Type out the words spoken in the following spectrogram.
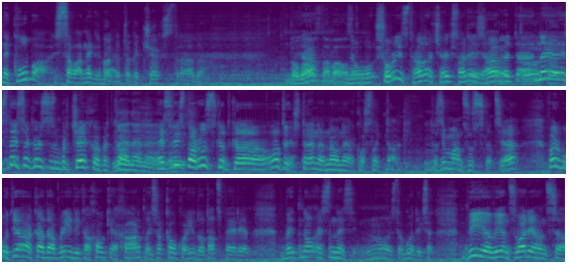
Ne klubā, es savā negribēju. Tagad, tagad Čeks strādā. No valsts, no valsts. Nu, šobrīd strādā Čehijas arī. Jā, bet, to, nē, ka- es nesaku, ka es esmu pret Čehu vai pret kādu. nē, nē, es nē, vispār uzskatu, ka latviešu treneri nav neko sliktāki. Mm. Tas ir mans uzskats. Jā. Varbūt, jā, kādā brīdī, kā hokeja Hārtlīs, var kaut ko iedot atspērienu, bet, nu, es nezinu, nu, es godīgi saku. Bija viens variants, ā,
